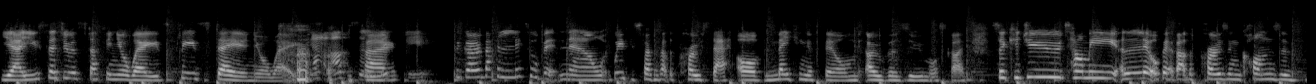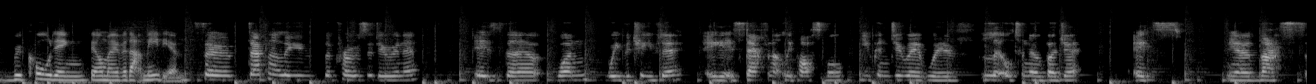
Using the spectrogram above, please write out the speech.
Yeah, you said you were stuck in your ways. Please stay in your ways. yeah, absolutely. So going back a little bit now, we've spoken about the process of making a film over Zoom or Skype. So could you tell me a little bit about the pros and cons of recording film over that medium? So definitely the pros of doing it is the one we've achieved it. It's definitely possible. You can do it with little to no budget. It's you know that's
